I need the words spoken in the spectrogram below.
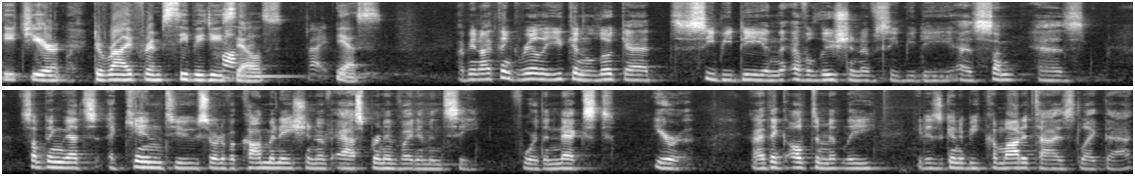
each year derived from CBD Profit. sales. Right. Yes. I mean, I think really you can look at CBD and the evolution of CBD as some, as something that's akin to sort of a combination of aspirin and vitamin C for the next era. And I think ultimately, it is going to be commoditized like that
